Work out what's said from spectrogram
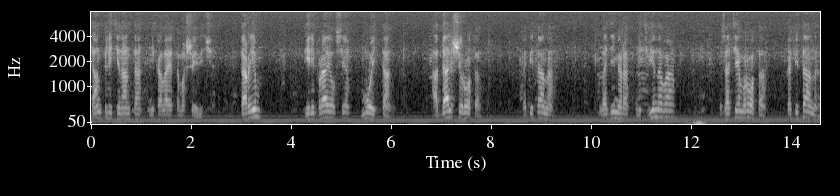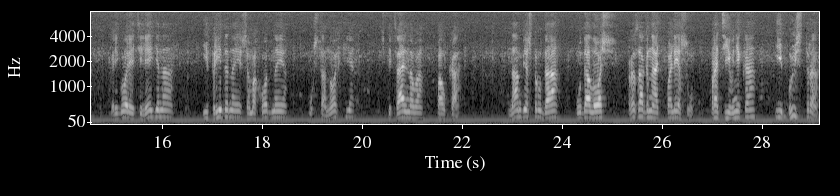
танк лейтенанта Николая Томашевича. Вторым переправился мой танк. А дальше рота капитана Владимира Литвинова, затем рота капитана Григория Телегина и приданные самоходные установки специального полка. Нам без труда удалось разогнать по лесу противника и быстро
